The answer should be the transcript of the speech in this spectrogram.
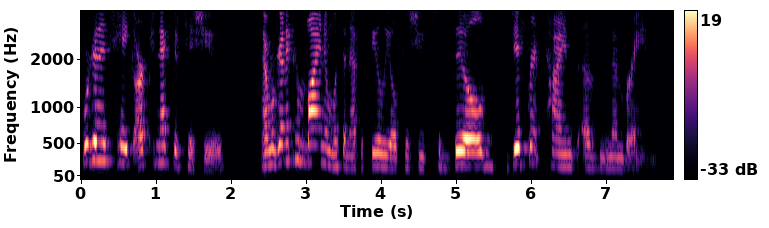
we're going to take our connective tissues and we're going to combine them with an epithelial tissue to build different kinds of membranes.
